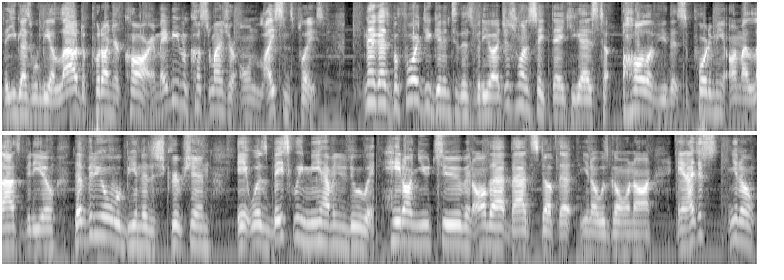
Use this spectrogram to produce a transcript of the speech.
that you guys will be allowed to put on your car and maybe even customize your own license plates. Now guys, before I do get into this video, I just want to say thank you guys to all of you that supported me on my last video. That video will be in the description. It was basically me having to do with hate on YouTube and all that bad stuff that, you know, was going on. And I just, you know,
